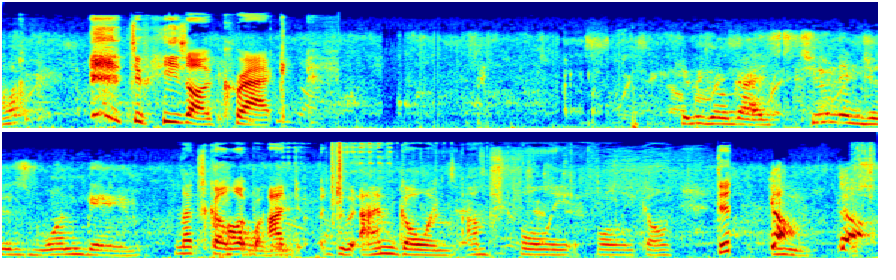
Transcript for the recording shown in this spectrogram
go! Dude, he's on crack. Here we go, guys. Two ninjas, one game. Let's go. Look, it. I, dude, I'm going. I'm fully, fully going. This. Mm, this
